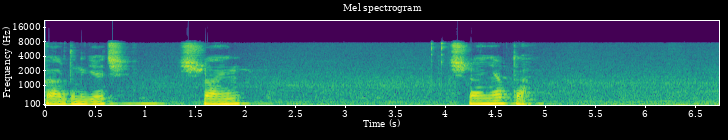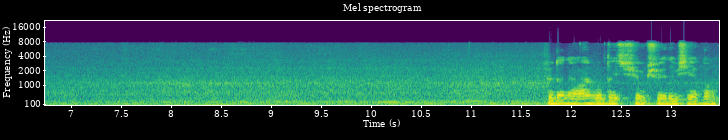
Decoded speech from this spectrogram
Garden'ı geç. Shrine. Shrine yap da. Şurada ne var? Burada hiçbir şey yok. Da bir şey yapalım.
